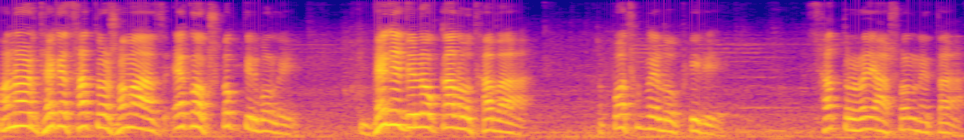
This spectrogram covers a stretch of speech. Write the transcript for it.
অনার থেকে ছাত্র সমাজ একক শক্তির বলে। ভেঙে দিল কালো থাবা পথ পেল ফিরে। ছাত্ররাই আসল নেতা,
